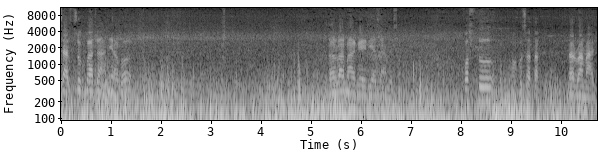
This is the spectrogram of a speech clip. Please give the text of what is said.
छौँ। हात्तीसार चोकबाट हामी अब दरबार मार्ग एरिया जाँदैछौँ कस्तो भएको छ त दरबार मार्ग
